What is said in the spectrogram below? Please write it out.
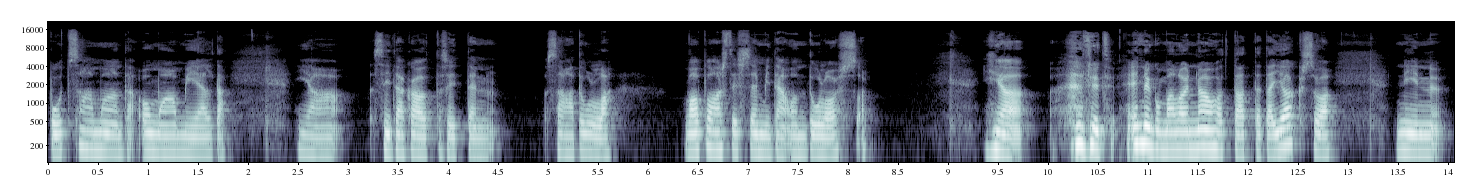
putsaamaan tätä omaa mieltä ja sitä kautta sitten saa tulla vapaasti se, mitä on tulossa. Ja nyt ennen kuin mä aloin nauhoittaa tätä jaksoa, niin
